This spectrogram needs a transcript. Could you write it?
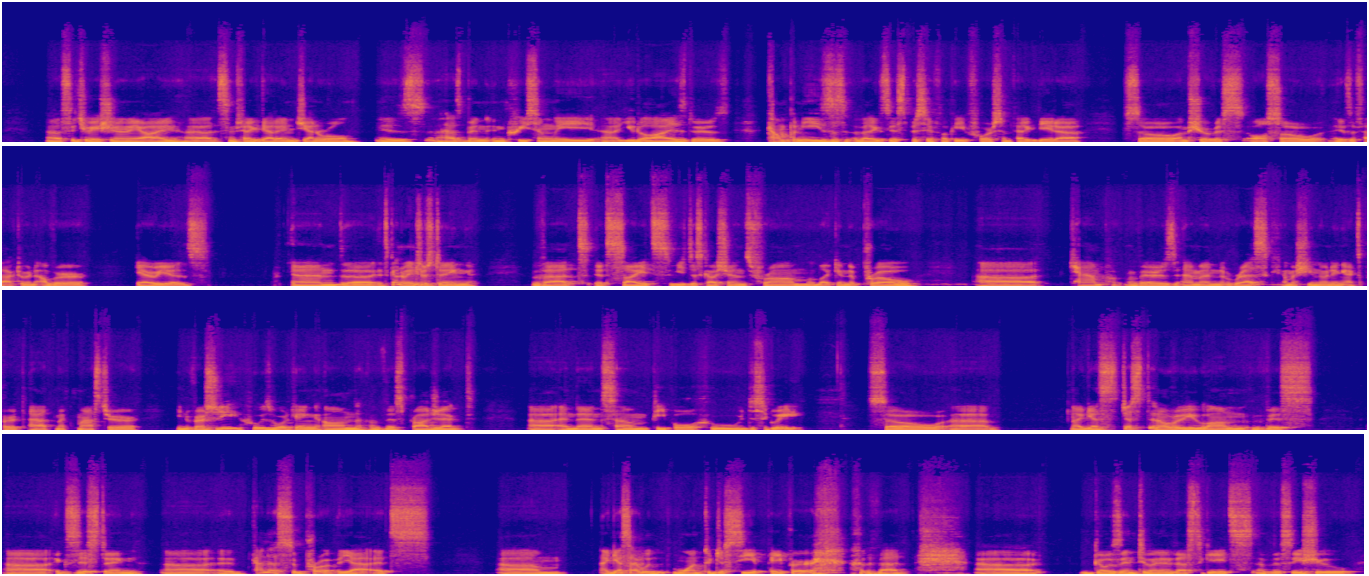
situation in AI. Synthetic data in general is has been increasingly uh, utilized. There's companies that exist specifically for synthetic data, so I'm sure this also is a factor in other areas. And uh, it's kind of interesting that it cites these discussions from like in the pro uh, camp. There's Eman Rezk, a machine learning expert at McMaster University, who is working on this project, uh, and then some people who disagree. So uh, I guess just an overview on this uh, existing uh, kind of supro- yeah it's um, I guess I would want to just see a paper that uh, goes into and investigates this issue.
